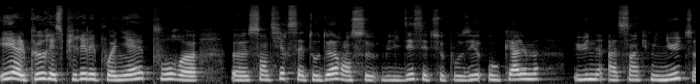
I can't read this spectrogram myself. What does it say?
et elle peut respirer les poignets pour euh, euh, sentir cette odeur. L'idée c'est de se poser au calme une à cinq minutes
